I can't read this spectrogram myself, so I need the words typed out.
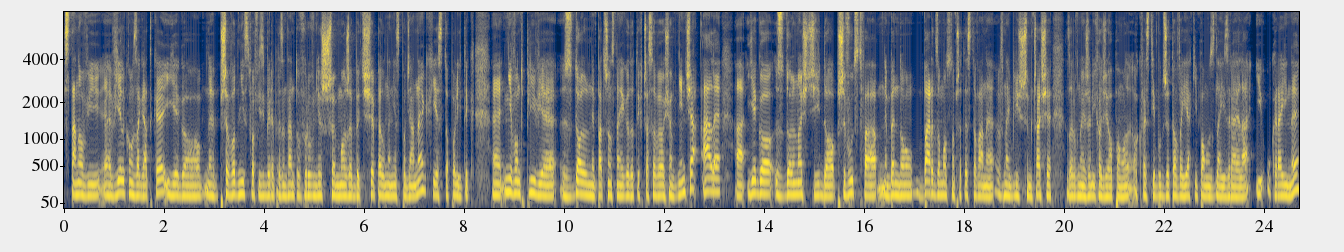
stanowi e, wielką zagadkę i jego e, przewodnictwo w Izbie Reprezentantów również może być pełne niespodzianek. Jest to polityk e, niewątpliwie zdolny, patrząc na jego dotychczasowe osiągnięcia, ale jego zdolności do przywództwa będą bardzo mocno przetestowane w najbliższym czasie, zarówno jeżeli chodzi o, o kwestie budżetowe, jak i pomoc dla Izraela i Ukrainy.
